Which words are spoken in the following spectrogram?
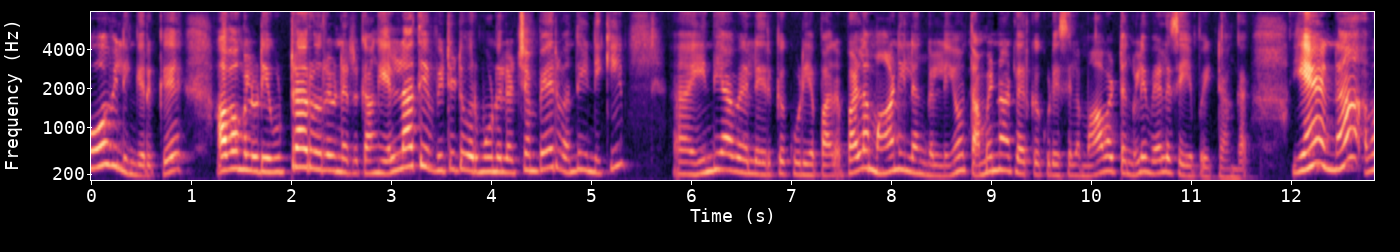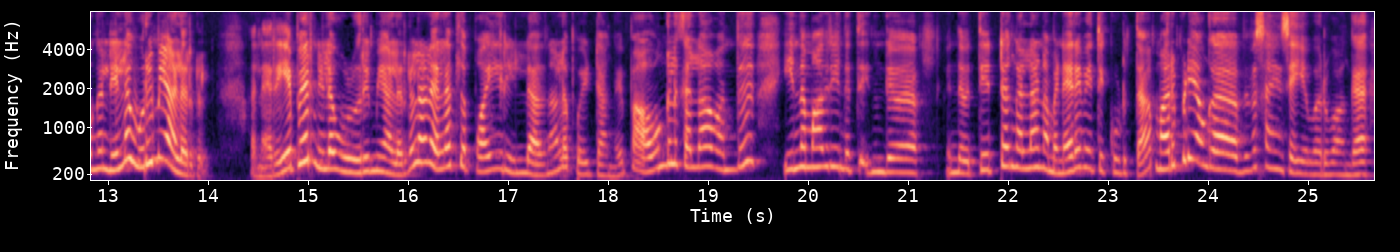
கோவில் இங்கே இருக்குது அவங்களுடைய உற்றார் உறவினர் இருக்காங்க. எல்லாத்தையும் விட்டுட்டு ஒரு மூணு லட்சம் பேர் வந்து இன்றைக்கி இந்தியாவில் இருக்கக்கூடிய ப பல மாநிலங்கள்லேயும் தமிழ்நாட்டில் இருக்கக்கூடிய சில மாவட்டங்களையும் வேலை செய்ய போயிட்டாங்க. ஏன்னா அவங்க நில உரிமையாளர்கள். நிறைய பேர் நில உரிமையாளர்கள் ஆனால் எல்லாத்துல பயிர் இல்லை. அதனால போயிட்டாங்க. இப்போ அவங்களுக்கெல்லாம் வந்து இந்த மாதிரி இந்த தி- இந்த இந்த திட்டங்கள்லாம் நம்ம நிறைவேற்றி கொடுத்தா மறுபடியும் அவங்க விவசாயம் செய்ய வருவாங்க.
